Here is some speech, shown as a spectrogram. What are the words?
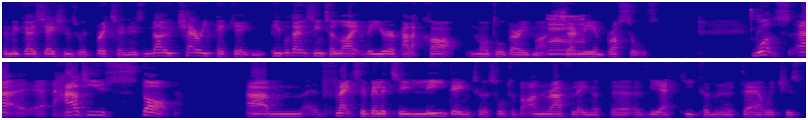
the negotiations with Britain, is no cherry picking. People don't seem to like the Europe a la carte model very much, mm. certainly in Brussels. What's uh, how do you stop um, flexibility leading to a sort of unraveling of the of the acquis communautaire, which has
